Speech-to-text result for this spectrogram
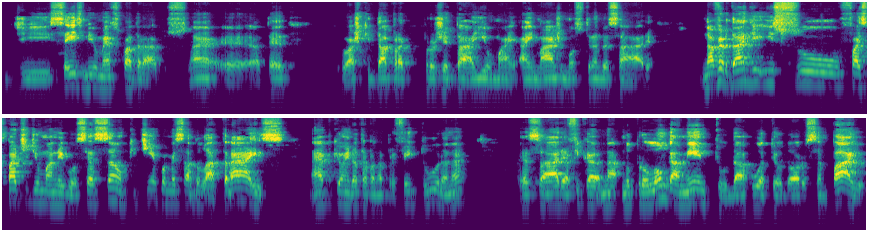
de 6 mil metros quadrados. Né? É, até eu acho que dá para projetar aí uma, a imagem mostrando essa área. Na verdade, isso faz parte de uma negociação que tinha começado lá atrás, na época eu ainda estava na prefeitura, né? Essa área fica na, no prolongamento da rua Teodoro Sampaio,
